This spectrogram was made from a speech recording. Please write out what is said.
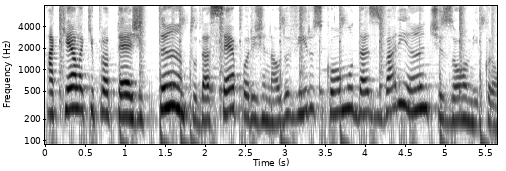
aquela que protege tanto da cepa original do vírus como das variantes Omicron.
